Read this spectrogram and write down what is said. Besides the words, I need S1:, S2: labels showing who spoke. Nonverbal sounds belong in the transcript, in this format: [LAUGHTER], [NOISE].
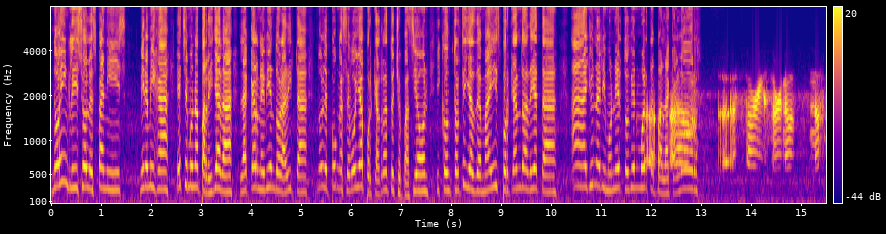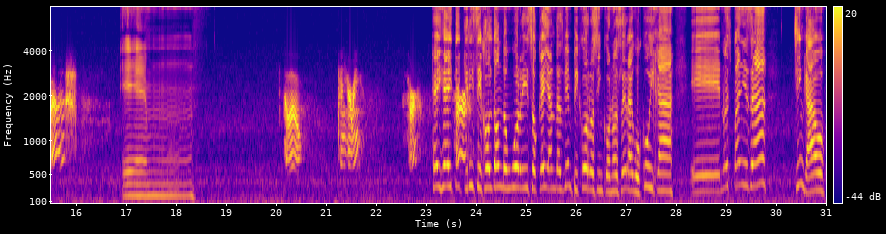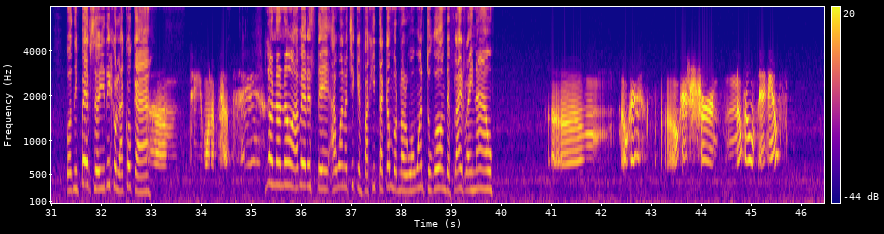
S1: No English, solo Spanish. Mire, mija, écheme una parrillada, la carne bien doradita, no le ponga cebolla porque al rato echo pasión, y con tortillas de maíz porque ando a dieta. Ah, y una limoneto bien muerta para la calor.
S2: Uh, sorry, sir, no, no Spanish?
S1: Em...
S2: Hello? Can you hear me?
S1: Hey, hey, take it easy, hold on, don't worry, it's okay, andas bien picorro sin conocer a Goku, hija. Eh, ¿no España, ah? Chingao. Pues ni Pepsi, y dijo la coca.
S2: Um, do you want a Pepsi?
S1: No, no, no, a ver, este, I want a chicken fajita, come on, I want to go on the flight right now.
S2: Um, okay. Okay, sure. No problem. Anything else?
